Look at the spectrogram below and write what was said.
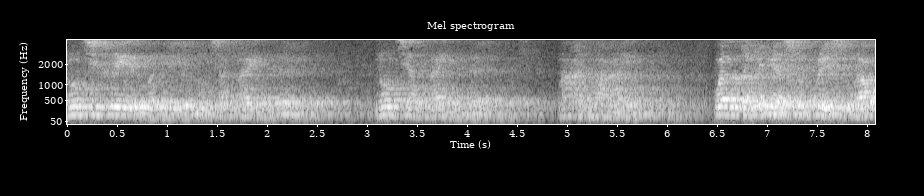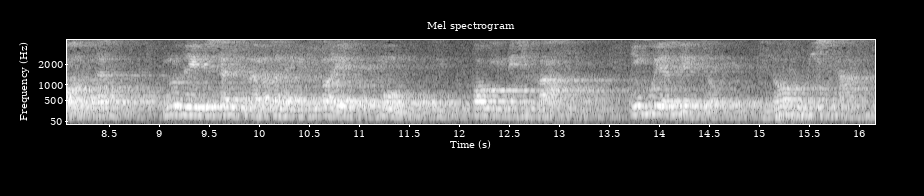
Non si ferma Dio, non si arrende, non si arrende, mai, mai. Guarda, da me mi ha sorpreso una volta uno dei messaggi della Madonna di Giovanni, pochi mesi fa, in cui ha detto non mi stanco,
